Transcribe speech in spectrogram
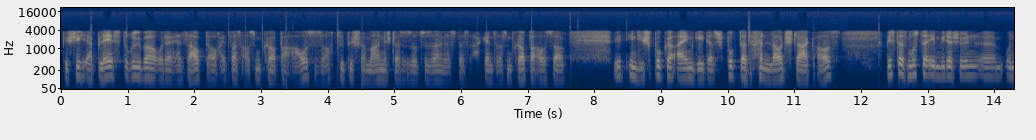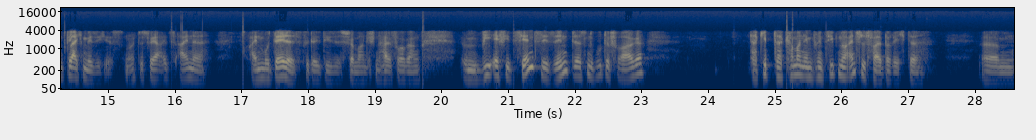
Geschichte, er bläst drüber oder er saugt auch etwas aus dem Körper aus. Das ist auch typisch schamanisch, dass er sozusagen dass das Agens aus dem Körper aussaugt, in die Spucke eingeht, das spuckt er dann lautstark aus bis das Muster eben wieder schön äh, und gleichmäßig ist. Ne? Das wäre als eine, ein Modell für die, dieses schamanischen Heilvorgang. Ähm, wie effizient sie sind, das ist eine gute Frage. Da gibt, da kann man im Prinzip nur Einzelfallberichte ähm,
